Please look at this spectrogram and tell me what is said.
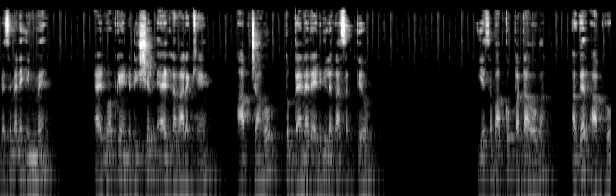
वैसे मैंने इनमें एडमॉप के इंटरटिशियल ऐड लगा रखे हैं। आप चाहो तो बैनर ऐड भी लगा सकते हो। ये सब आपको पता होगा। अगर आपको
